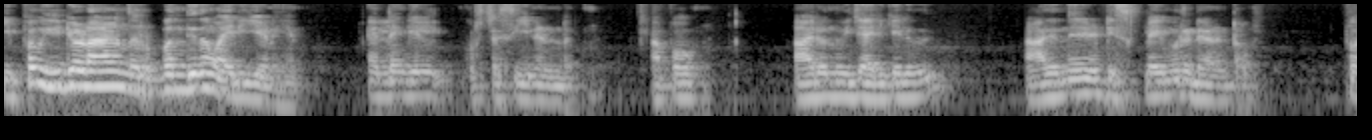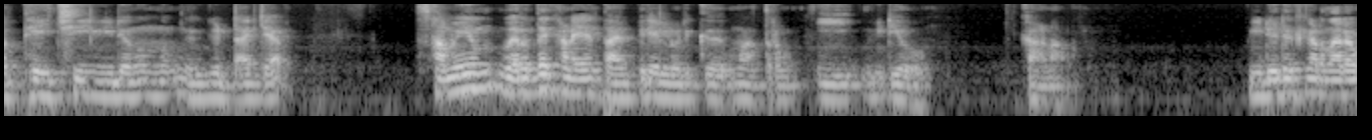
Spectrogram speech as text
ഇപ്പോൾ വീഡിയോ ഇടാൻ നിർബന്ധിതമായിരിക്കുകയാണ് ഞാൻ. അല്ലെങ്കിൽ കുറച്ച് സീനുണ്ട് അപ്പോൾ ആരും ഒന്നും വിചാരിക്കരുത്. ആദ്യം തന്നെ ഒരു ഡിസ്ക്ലൈമർ ഇടുകയാണ് കേട്ടോ പ്രത്യേകിച്ച് ഈ വീഡിയോ ഒന്നും നിങ്ങൾക്ക് കിട്ടാറ്റ സമയം വെറുതെ കളയാൻ താല്പര്യമുള്ളവർക്ക് മാത്രം ഈ വീഡിയോ കാണാം. വീഡിയോയിലേക്ക് കടന്നാലോ?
